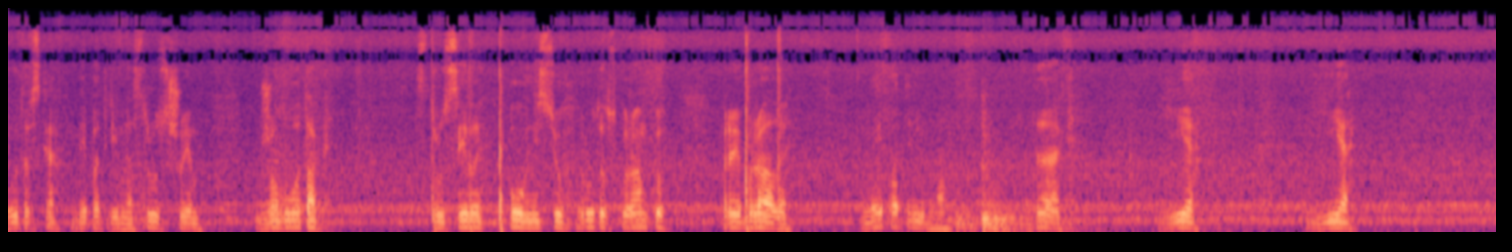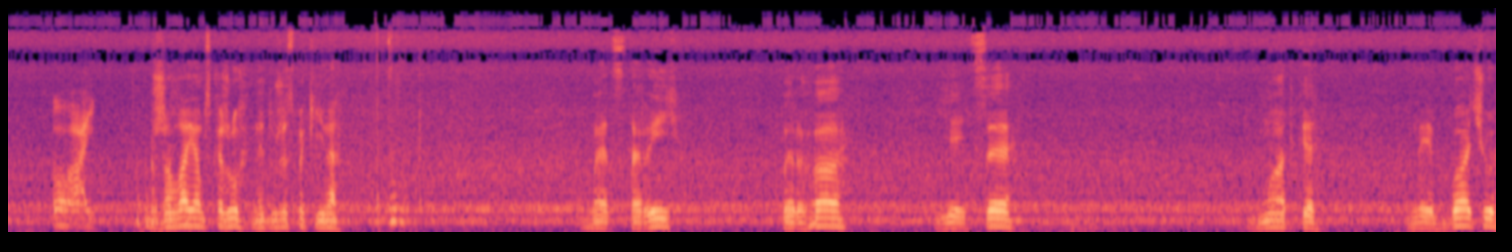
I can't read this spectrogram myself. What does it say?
Рутовська не потрібна. Струшуємо бджолу отак. Струсили повністю рутовську рамку, прибрали. Не потрібна. Так, є. Є. Ой, бджола, я вам скажу, не дуже спокійна. Мед старий, перга, яйце, матки не бачу.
